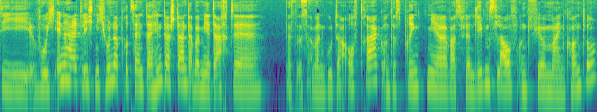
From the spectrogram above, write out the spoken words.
die, wo ich inhaltlich nicht 100% dahinter stand, aber mir dachte, das ist aber ein guter Auftrag und das bringt mir was für einen Lebenslauf und für mein Konto.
